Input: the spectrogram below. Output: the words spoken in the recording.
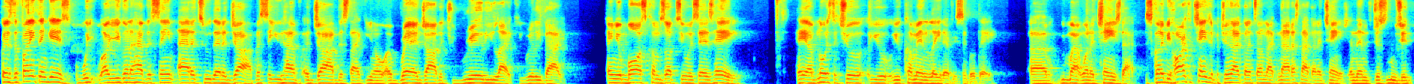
because the funny thing is, we, are you going to have the same attitude at a job? Let's say you have a job that's like, you know, a rare job that you really like, you really value. And your boss comes up to you and says, hey, hey, I've noticed that you you you come in late every single day. Uh, you might want to change that. It's going to be hard to change it, but you're not going to tell them like, nah, that's not going to change, and then just lose it.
